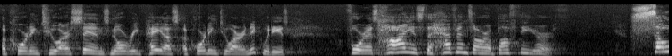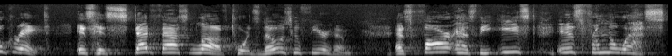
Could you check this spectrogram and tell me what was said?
according to our sins, nor repay us according to our iniquities. For as high as the heavens are above the earth, So great is his steadfast love towards those who fear him. As far as the east is from the west,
